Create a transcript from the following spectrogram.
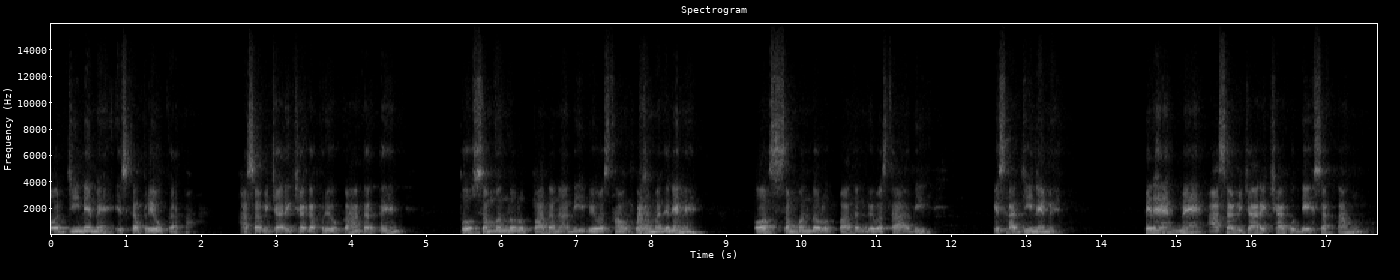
और जीने में इसका प्रयोग करता हूँ। आशा, विचार, इच्छा का प्रयोग कहाँ करते हैं? तो संबंध और उत्पादन आदि व्यवस्थाओं को समझने में और संबंध और उत्पादन व्यवस्था आदि के साथ जीने में। फिर है, मैं आशा विचार इच्छा को देख सकता हूँ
